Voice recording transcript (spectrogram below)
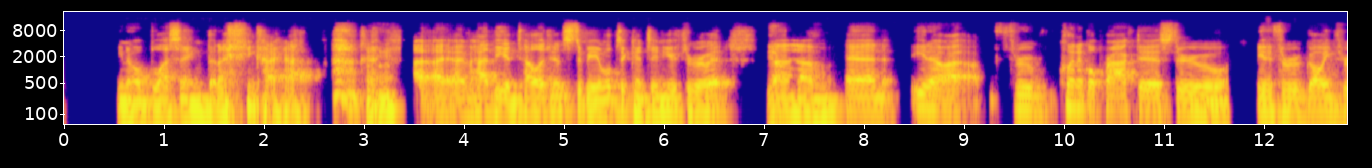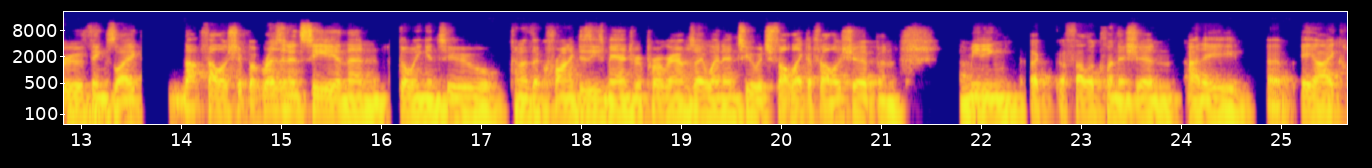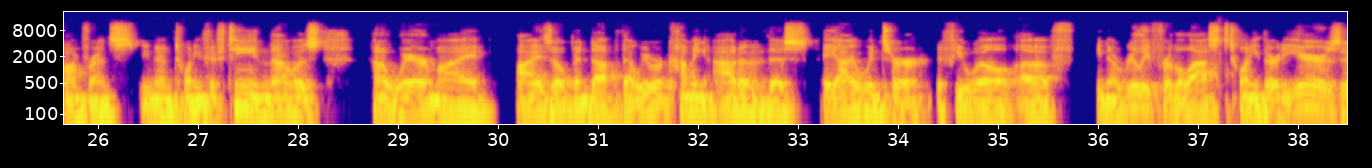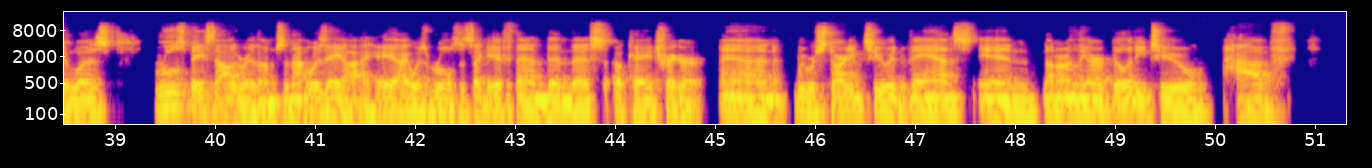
you know a blessing that I think I have. Mm-hmm. I, have had the intelligence to be able to continue through it. Yeah. Um, and you know, uh, through clinical practice, through you know, through going through things like not fellowship, but residency, and then going into kind of the chronic disease management programs I went into, which felt like a fellowship, and meeting a, a fellow clinician at a, a, AI conference, you know, in 2015. That was kind of where my eyes opened up that we were coming out of this AI winter, if you will, of you know, really for the last 20, 30 years, it was rules based algorithms and that was ai ai was rules. It's like if then then this. Okay trigger. And we were starting to advance in not only our ability to have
